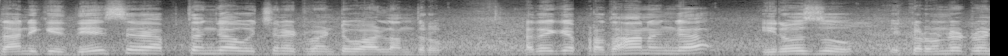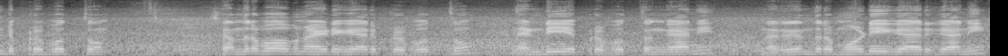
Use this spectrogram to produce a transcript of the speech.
దానికి దేశవ్యాప్తంగా వచ్చినటువంటి వాళ్ళందరూ. అదే ప్రధానంగా ఈరోజు ఇక్కడ ఉన్నటువంటి ప్రభుత్వం చంద్రబాబు నాయుడు గారి ప్రభుత్వం ఎన్డీఏ ప్రభుత్వం కానీ నరేంద్ర మోడీ గారు కానీ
